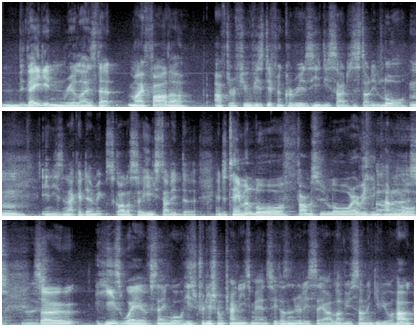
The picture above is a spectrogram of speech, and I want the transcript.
they didn't realize that my father. After a few of his different careers, he decided to study law, Mm. and he's an academic scholar. So he studied the entertainment law, pharmacy law, everything kind of Oh, nice, law. nice. So his way of saying, well, he's a traditional Chinese man, so he doesn't really say "I love you, son," and give you a hug.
